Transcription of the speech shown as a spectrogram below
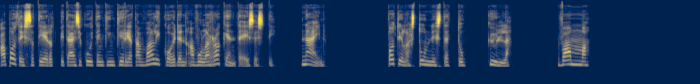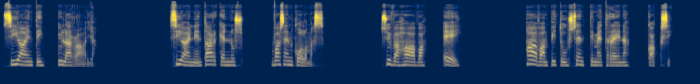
Apotissa tiedot pitäisi kuitenkin kirjata valikoiden avulla rakenteisesti. Näin. Potilas tunnistettu, kyllä. Vamma, sijainti, yläraaja. Sijainnin tarkennus, vasen kolmas. Syvä haava, ei. Haavan pituus senttimetreinä, kaksi.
